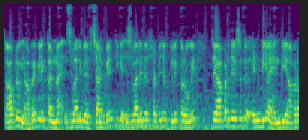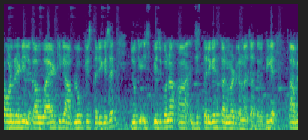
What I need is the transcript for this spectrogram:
तो आप लोग यहाँ पर क्लिक करना है इस वाली वेबसाइट पे, ठीक है? इस वाली वेबसाइट पे जब क्लिक करोगे तो यहाँ पर देख सकते हो इंडिया हिंदी यहाँ पर ऑलरेडी लिखा हुआ है, ठीक है? आप लोग किस तरीके से, जो कि स्पीच को ना जिस तरीके से कन्वर्ट करना चाहते हो, ठीक है? तो आप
